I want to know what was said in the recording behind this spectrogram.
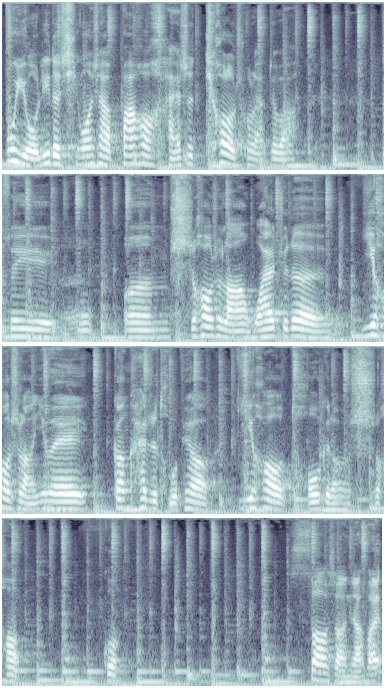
不有利的情况下，八号还是跳了出来，对吧？所以我嗯十号是狼，我还觉得一号是狼，因为刚开始投票一号投给了十号，过。四号小玩家发现，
